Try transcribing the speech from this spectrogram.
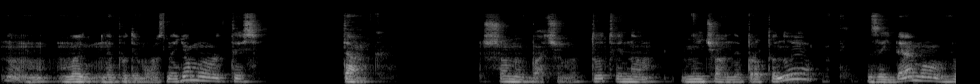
Ну, ми не будемо ознайомуватись. Так, що ми бачимо? Тут він нам нічого не пропонує. Зайдемо в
